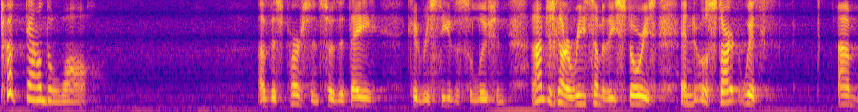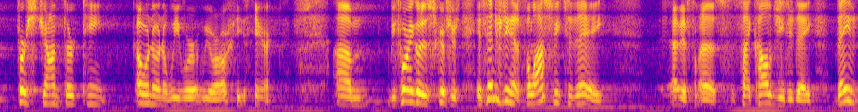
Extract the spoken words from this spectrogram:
took down the wall of this person so that they could receive the solution. And I'm just going to read some of these stories, and we'll start with um, 1 John 13. Oh, no, no, we were, we were already there. Um, before I go to the scriptures, it's interesting that philosophy today, uh, psychology today, they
